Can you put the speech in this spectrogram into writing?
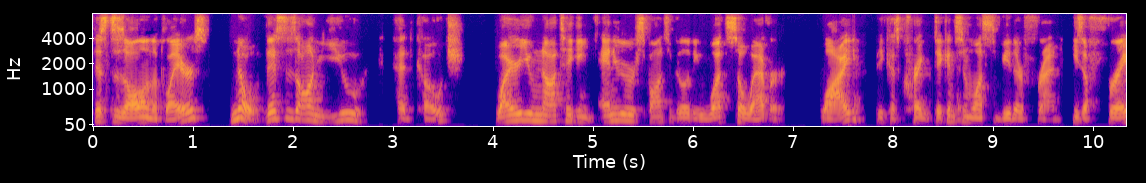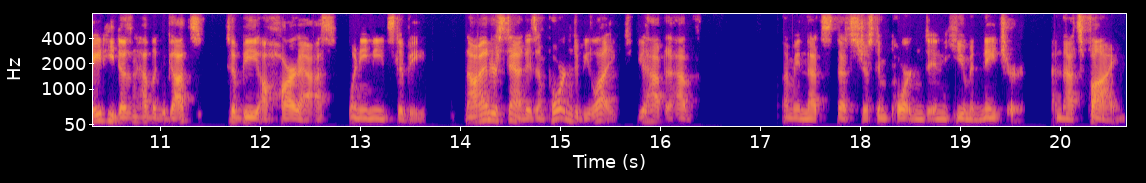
This is all on the players? No, this is on you, head coach. Why are you not taking any responsibility whatsoever? Why? Because Craig Dickenson wants to be their friend. He's afraid he doesn't have the guts to be a hard ass when he needs to be. Now I understand it's important to be liked. You have to have I mean that's that's just important in human nature and that's fine.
